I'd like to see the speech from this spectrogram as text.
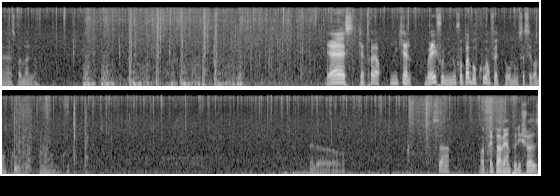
Ah, c'est pas mal là. Yes 4 heures, nickel. Vous voyez, il faut, il nous faut pas beaucoup en fait pour nous. Ça c'est vraiment cool. Vraiment, vraiment cool. Alors... Ça... On va préparer un peu les choses.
